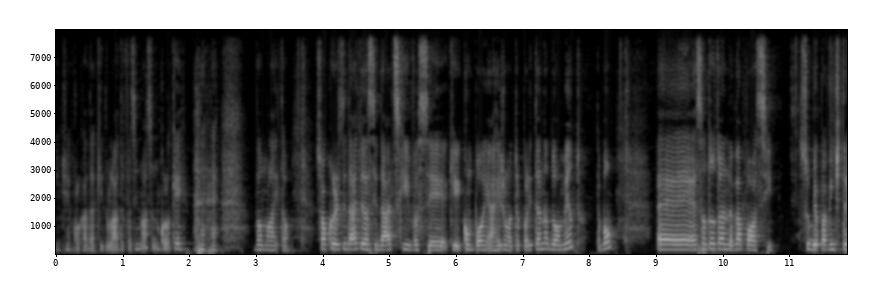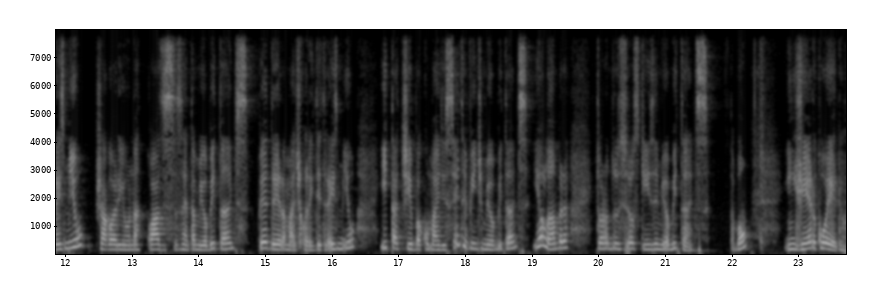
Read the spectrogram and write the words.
Eu tinha colocado aqui do lado. Eu falei assim, nossa, eu não coloquei. Vamos lá então. Só curiosidade das cidades que você que compõem a região metropolitana do aumento, tá bom? É, Santo Antônio da Posse subiu para 23 mil, Jaguariúna quase 60 mil habitantes, Pedreira mais de 43 mil, Itatiba com mais de 120 mil habitantes e Olambra em torno dos seus 15 mil habitantes, tá bom? Engenheiro Coelho,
